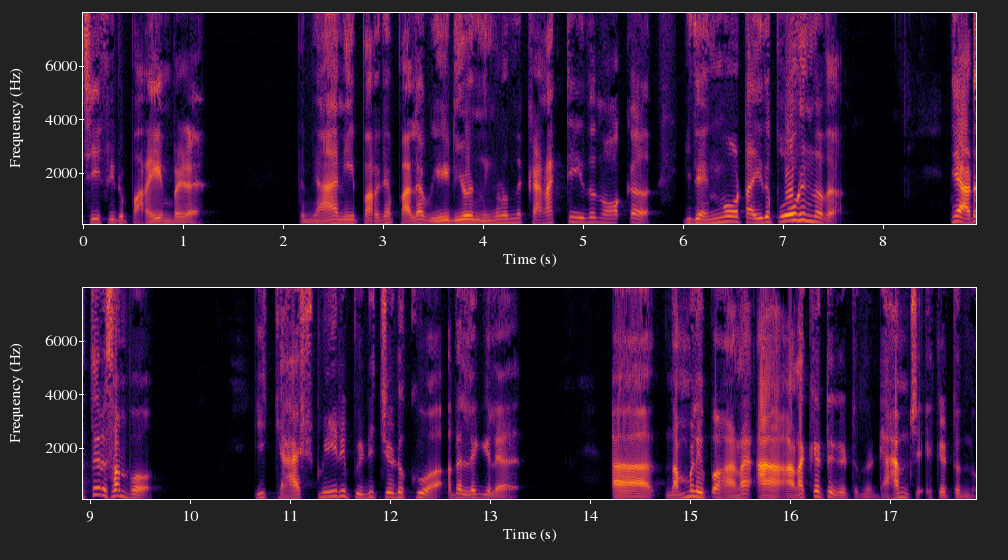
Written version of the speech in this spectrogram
ചീഫ് ഇത് പറയുമ്പോൾ ഞാൻ ഈ പറഞ്ഞ പല വീഡിയോയും നിങ്ങളൊന്ന് കണക്ട് ചെയ്ത് നോക്ക്. ഇതെങ്ങോട്ടാണ് ഇത് പോകുന്നത്? ഇനി അടുത്തൊരു സംഭവം. ഈ കാശ്മീർ പിടിച്ചെടുക്കുക അതല്ലെങ്കിൽ നമ്മളിപ്പോൾ അണ അണക്കെട്ട് കെട്ടുന്നു ഡാം കെട്ടുന്നു.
